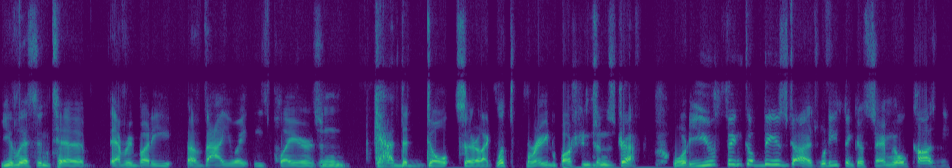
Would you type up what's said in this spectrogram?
you listen to everybody evaluate these players and God, the dolts that are like, let's grade Washington's draft. What do you think of these guys? What do you think of Samuel Cosmi?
